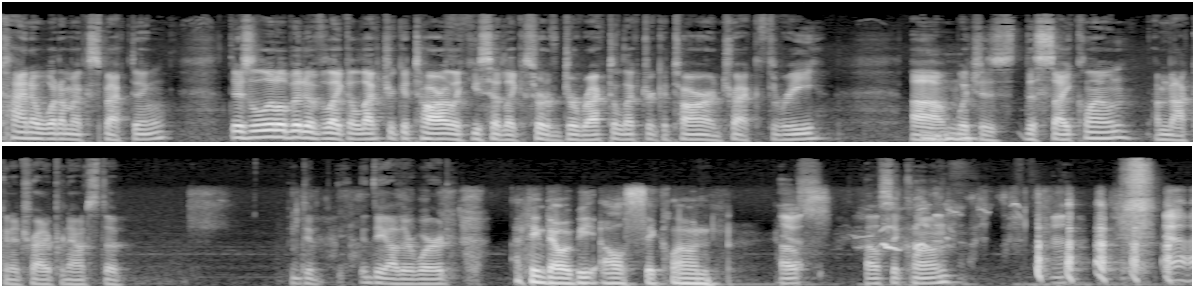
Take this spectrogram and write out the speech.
kind of what I'm expecting. There's a little bit of like electric guitar, like you said, like sort of direct electric guitar on track three, um, which is the Cyclone. I'm not going to try to pronounce the, the the other word. I think that would be El Cyclone. El, Yes. El Cyclone. Yeah.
